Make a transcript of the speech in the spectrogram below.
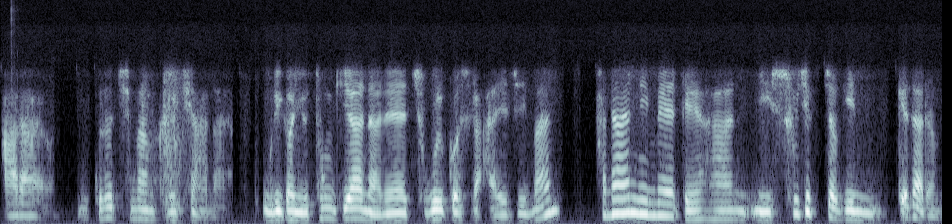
알아요. 그렇지만 그렇지 않아요. 우리가 유통기한 안에 죽을 것을 알지만 하나님에 대한 이 수직적인 깨달음,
